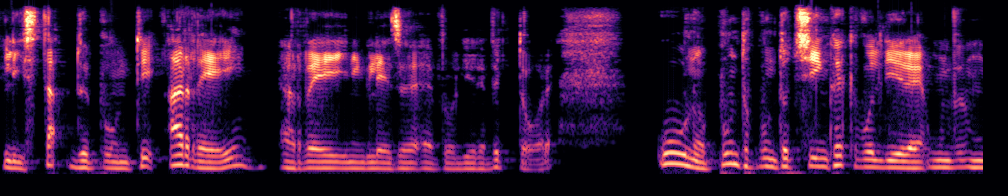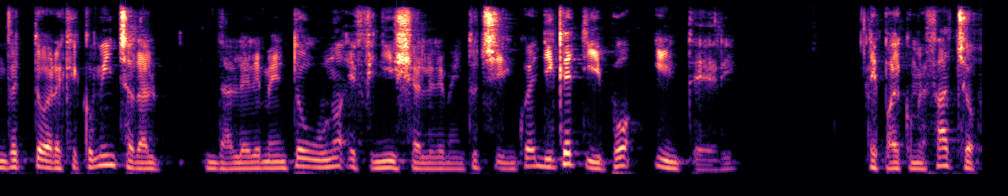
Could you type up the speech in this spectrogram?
lista, due punti, array, array in inglese vuol dire vettore, 1.5 che vuol dire un, un, vettore che comincia dal, dall'elemento 1 e finisce all'elemento 5, di che tipo? Interi. E poi come faccio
